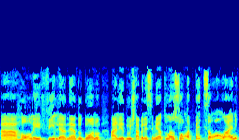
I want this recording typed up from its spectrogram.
A Holly, filha, né, do dono ali do estabelecimento, lançou uma petição online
